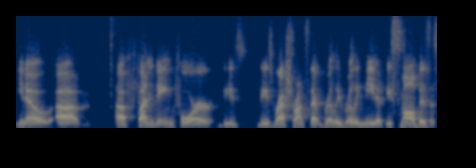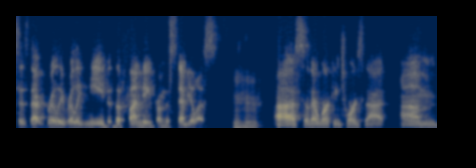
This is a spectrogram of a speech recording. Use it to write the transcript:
you know, um, uh, funding for these these restaurants that really really need it. These small businesses that really really need the funding from the stimulus. hmm uh, so they're working towards that um,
